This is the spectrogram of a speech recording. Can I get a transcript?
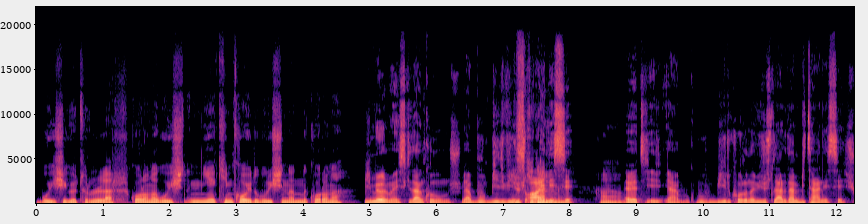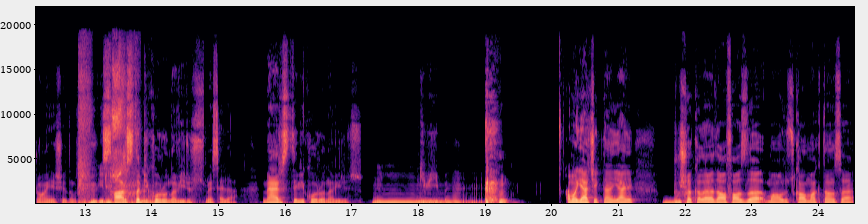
bu işi götürürler. Korona bu iş. Niye kim koydu bu işin adını korona? Bilmiyorum eskiden konulmuş. Ya bu bir virüs Eskiden mi? ailesi. Ha. Evet yani bu, bir koronavirüslerden bir tanesi şu an yaşadığımız. SARS da bir koronavirüs mesela. MERS de bir koronavirüs. gibi gibi. Hmm. Ama gerçekten yani bu şakalara daha fazla maruz kalmaktansa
